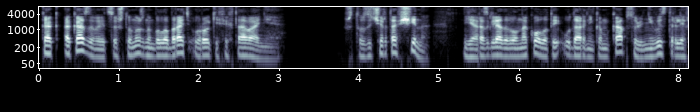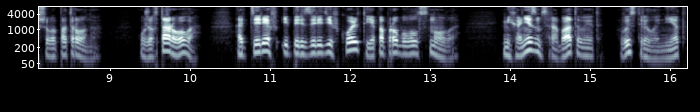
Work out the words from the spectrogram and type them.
как оказывается, что нужно было брать уроки фехтования. Что за чертовщина? Я разглядывал наколотый ударником капсуль невыстрелившего патрона. Уже второго. Оттерев и перезарядив кольт, я попробовал снова. Механизм срабатывает, выстрела нет.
